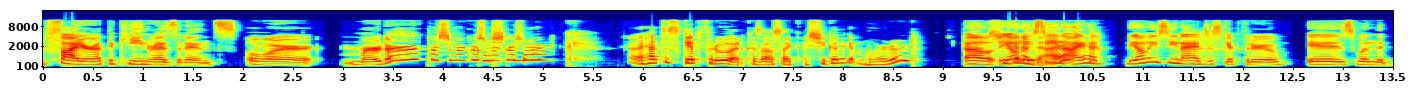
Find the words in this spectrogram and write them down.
fire at the Keane residence or murder? Question mark, question mark, question mark. I had to skip through it because I was like, is she gonna get murdered? Oh, the only scene die? I had, the only scene I had to skip through is when the,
